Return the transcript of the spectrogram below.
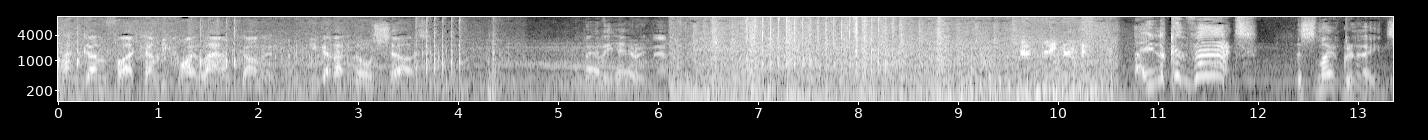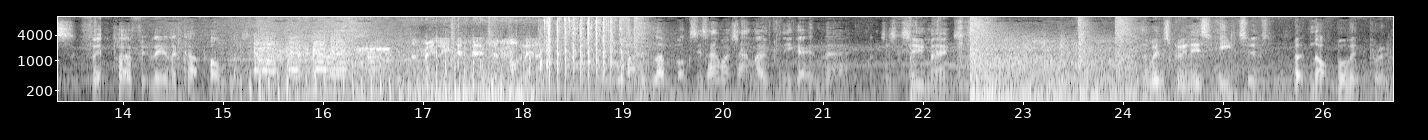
That gunfire can be quite loud, can't it? You get that door shut, barely hear it now. Hey, look at that! The smoke grenades fit perfectly in the cup holders. What about the glove boxes? How much ammo can you get in there? Just two mags. The windscreen is heated, but not bulletproof.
